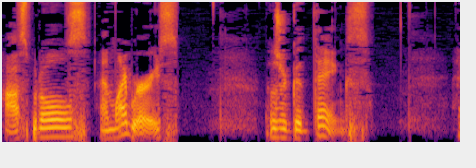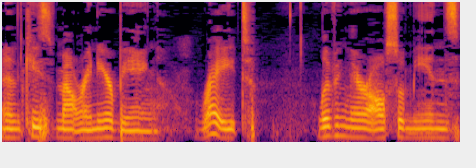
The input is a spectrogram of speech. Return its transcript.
hospitals, and libraries. Those are good things. And in the case of Mount Rainier being right, living there also means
